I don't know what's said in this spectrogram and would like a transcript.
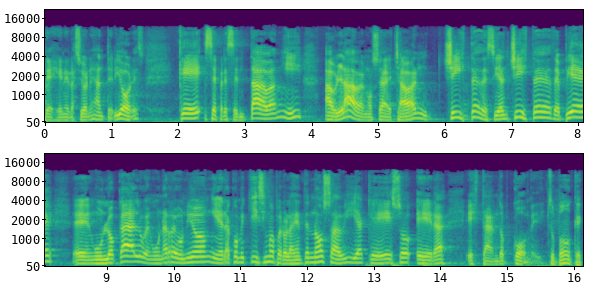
de generaciones anteriores que se presentaban y hablaban, o sea, echaban chistes, decían chistes de pie en un local o en una reunión y era comiquísimo, pero la gente no sabía que eso era stand-up comedy. Supongo que,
